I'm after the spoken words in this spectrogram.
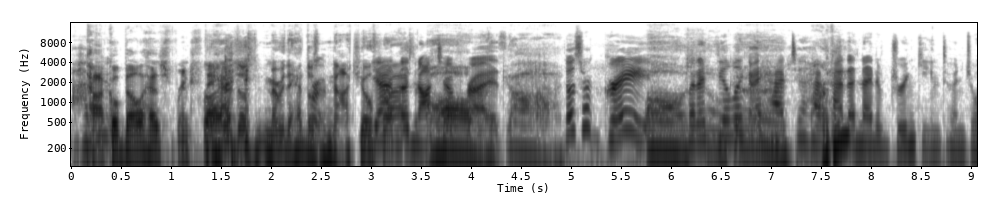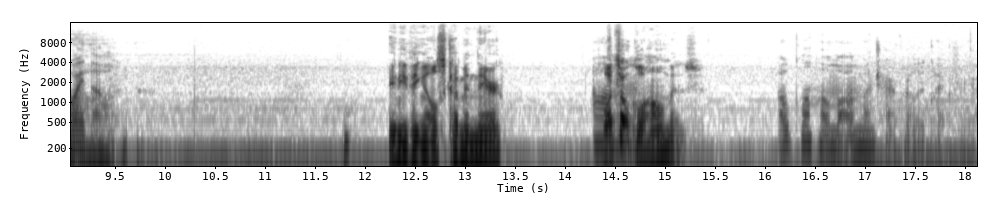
Taco you- Bell has French they fries. had those. Remember, they had those For- nacho yeah, fries. the nacho oh, fries. My God. Those are great, Oh, but I so feel like I had to have Are had they? a night of drinking to enjoy them. Anything else come in there? What's Um, Oklahoma's? Oklahoma. I'm gonna check really quick for you.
